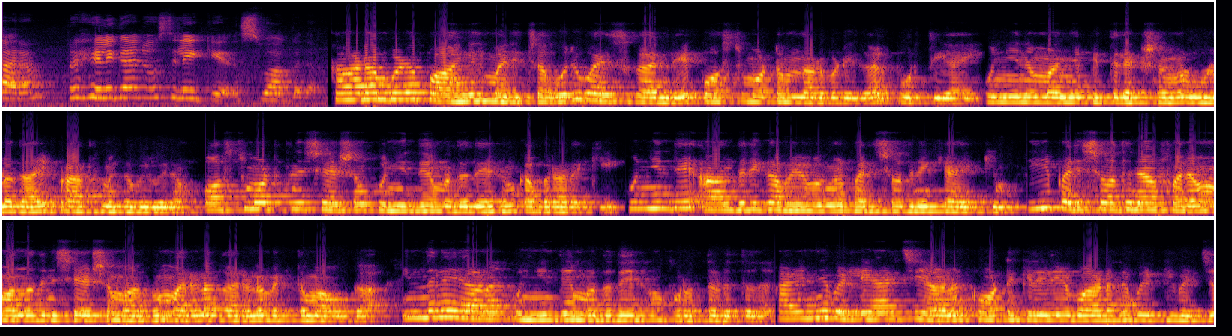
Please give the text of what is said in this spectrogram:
നമസ്കാരം. പ്രഹേളിക ന്യൂസിലേക്ക് സ്വാഗതം. കാടാമ്പുഴ പാങ്ങിൽ മരിച്ച ഒരു വയസ്സുകാരന്റെ പോസ്റ്റ്മോർട്ടം നടപടികൾ പൂർത്തിയായി. കുഞ്ഞിന് മഞ്ഞപ്പിത്ത ലക്ഷണങ്ങൾ ഉള്ളതായി പ്രാഥമിക വിവരം. പോസ്റ്റ്മോർട്ടത്തിന് ശേഷം കുഞ്ഞിന്റെ മൃതദേഹം കബറടക്കി. കുഞ്ഞിന്റെ ആന്തരിക അവയവങ്ങൾ പരിശോധനയ്ക്ക് അയക്കും. ഈ പരിശോധനാ ഫലം വന്നതിന് ശേഷമാകും മരണകാരണം വ്യക്തമാവുക. ഇന്നലെയാണ് കുഞ്ഞിന്റെ മൃതദേഹം പുറത്തെടുത്തത്. കഴിഞ്ഞ വെള്ളിയാഴ്ചയാണ് കോട്ടക്കലിലെ വാടക വീട്ടിൽ വെച്ച്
